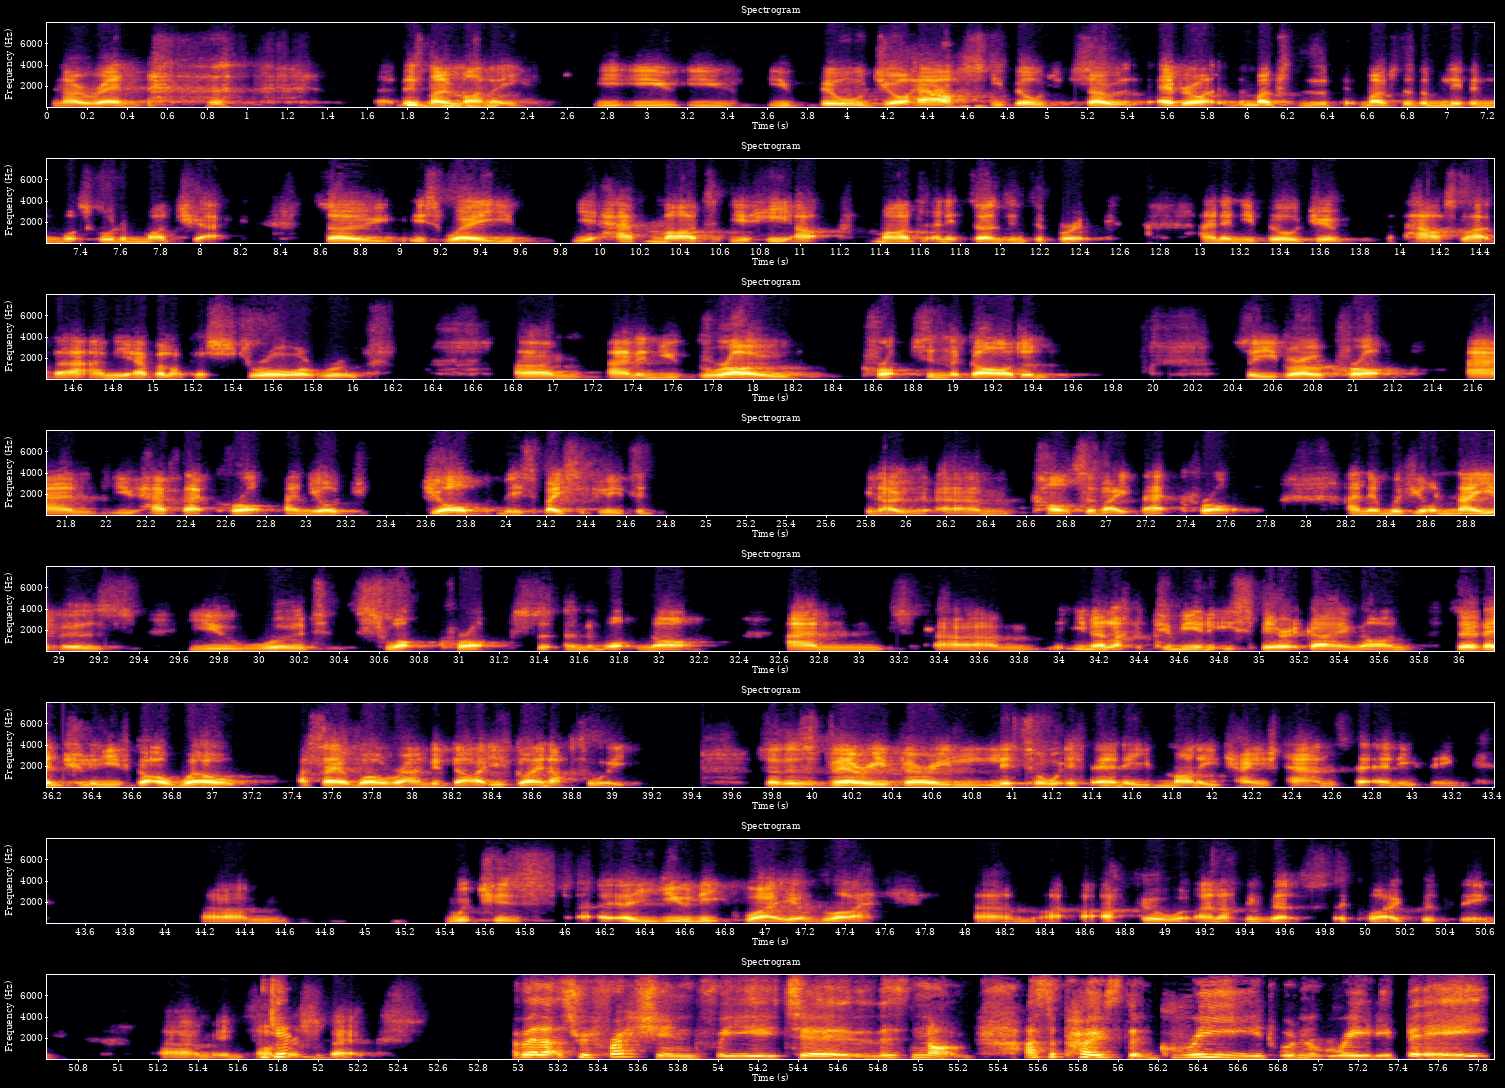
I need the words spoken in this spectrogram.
no rent. There's no Mhm. money. You, you you you build your house. You build so everyone most of the most of them live in what's called a mud shack. So it's where you you have mud. You heat up mud and it turns into brick, and then you build your house like that, and you have a, like a straw roof, um, and then you grow crops in the garden. So you grow a crop and you have that crop, and your job is basically to, you know, um, cultivate that crop. And then with your neighbours, you would swap crops and whatnot, and um, you know, like a community spirit going on. So eventually, you've got a well, I say a well-rounded diet. You've got enough to eat. So there's very, very little, if any, money changed hands for anything, um, which is a, unique way of life. Um, I, I feel, and I think that's a, quite a good thing um, in some Yeah. respects. I bet that's refreshing for you to there's not I suppose that greed wouldn't really be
